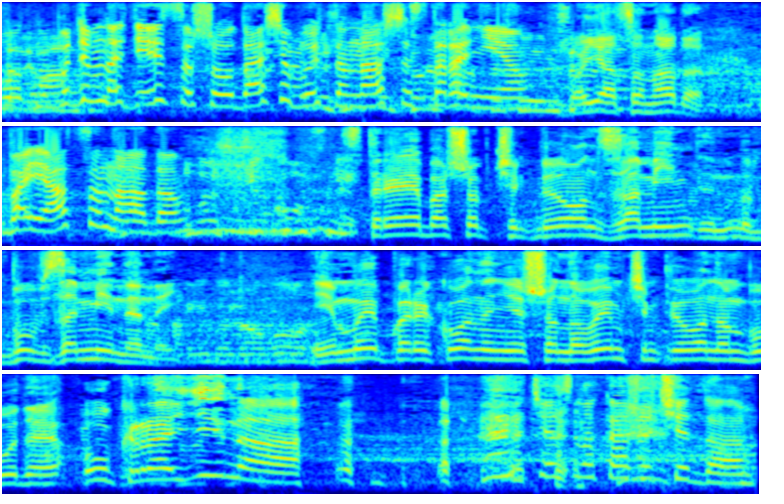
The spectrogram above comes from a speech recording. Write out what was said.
Вот, мы будем надеяться, что удача будет на нашей стороне. Бояться надо. Бояться надо. Треба, щоб чемпіон замін... був замінений. І ми переконані, що новим чемпіоном буде Україна. Чесно кажучи, да.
